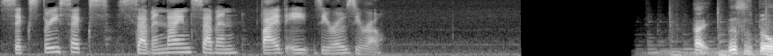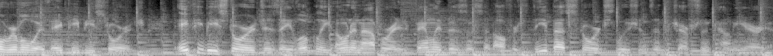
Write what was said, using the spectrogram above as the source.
636 797 5800. Hi, this is Bill Ribble with APB Storage. APB Storage is a locally owned and operated family business that offers the best storage solutions in the Jefferson County area.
